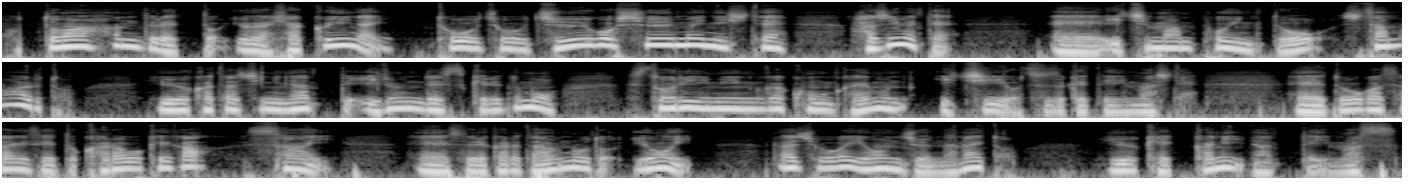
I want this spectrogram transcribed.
ー、HOT100、要は100以内登場15週目にして初めて、えー、1万ポイントを下回るという形になっているんですけれども、ストリーミングが今回も1位を続けていまして、えー、動画再生とカラオケが3位、えー、それからダウンロード4位、ラジオが47位という結果になっています。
